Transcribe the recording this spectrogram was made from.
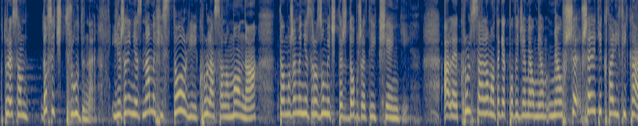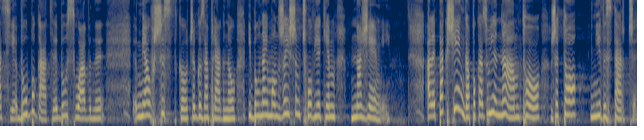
które są dosyć trudne. I jeżeli nie znamy historii króla Salomona, to możemy nie zrozumieć też dobrze tej księgi. Ale król Salomon, tak jak powiedziałem, miał, miał, wszelkie kwalifikacje. Był bogaty, był sławny, miał wszystko, czego zapragnął i był najmądrzejszym człowiekiem na ziemi. Ale ta księga pokazuje nam to, że to nie wystarczy.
